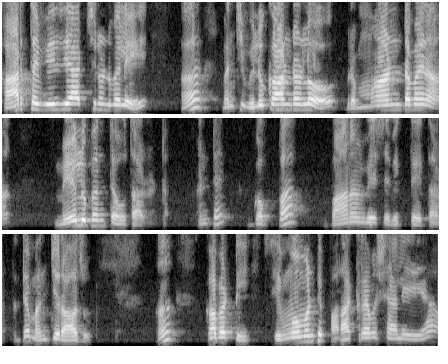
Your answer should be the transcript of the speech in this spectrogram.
కార్తవీర్యార్జునుడి వలె మంచి విలుకాండలో బ్రహ్మాండమైన మేలుబంతి అవుతాడంట. అంటే గొప్ప బాణం వేసే వ్యక్తి అవుతాడు. అంటే మంచి రాజు. కాబట్టి సింహం వంటి పరాక్రమశాలేయ?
